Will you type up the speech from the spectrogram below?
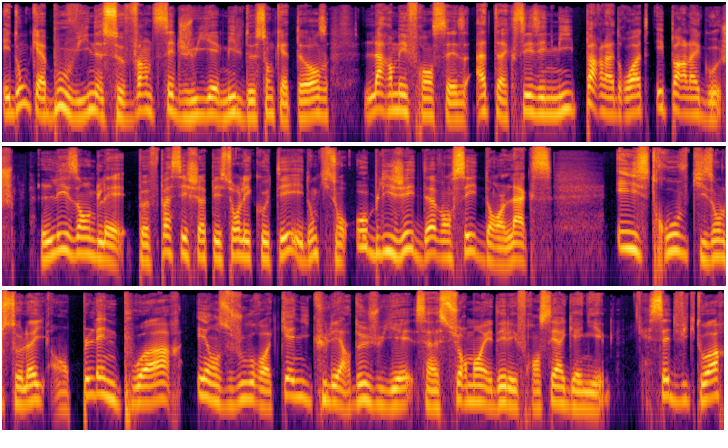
Et donc à Bouvines, ce 27 juillet 1214, l'armée française attaque ses ennemis par la droite et par la gauche les Anglais peuvent pas s'échapper sur les côtés et donc ils sont obligés d'avancer dans l'axe. Et il se trouve qu'ils ont le soleil en pleine poire et en ce jour caniculaire de juillet, ça a sûrement aidé les Français à gagner. Cette victoire,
